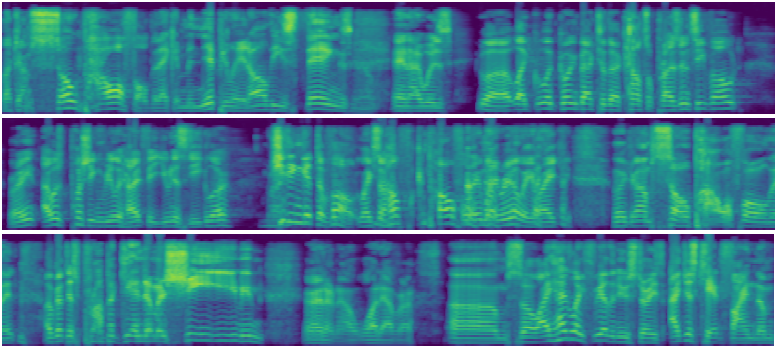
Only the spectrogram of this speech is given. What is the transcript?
Like I'm so powerful that I can manipulate all these things. And I was uh, like going back to the council presidency vote, right? I was pushing really hard for Eunice Zeigler. She didn't get the vote. Like, so how fucking powerful am I really? Like, like I'm so powerful that I've got this propaganda machine, and I don't know, whatever. Um, so I had like three other news stories. I just can't find them.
